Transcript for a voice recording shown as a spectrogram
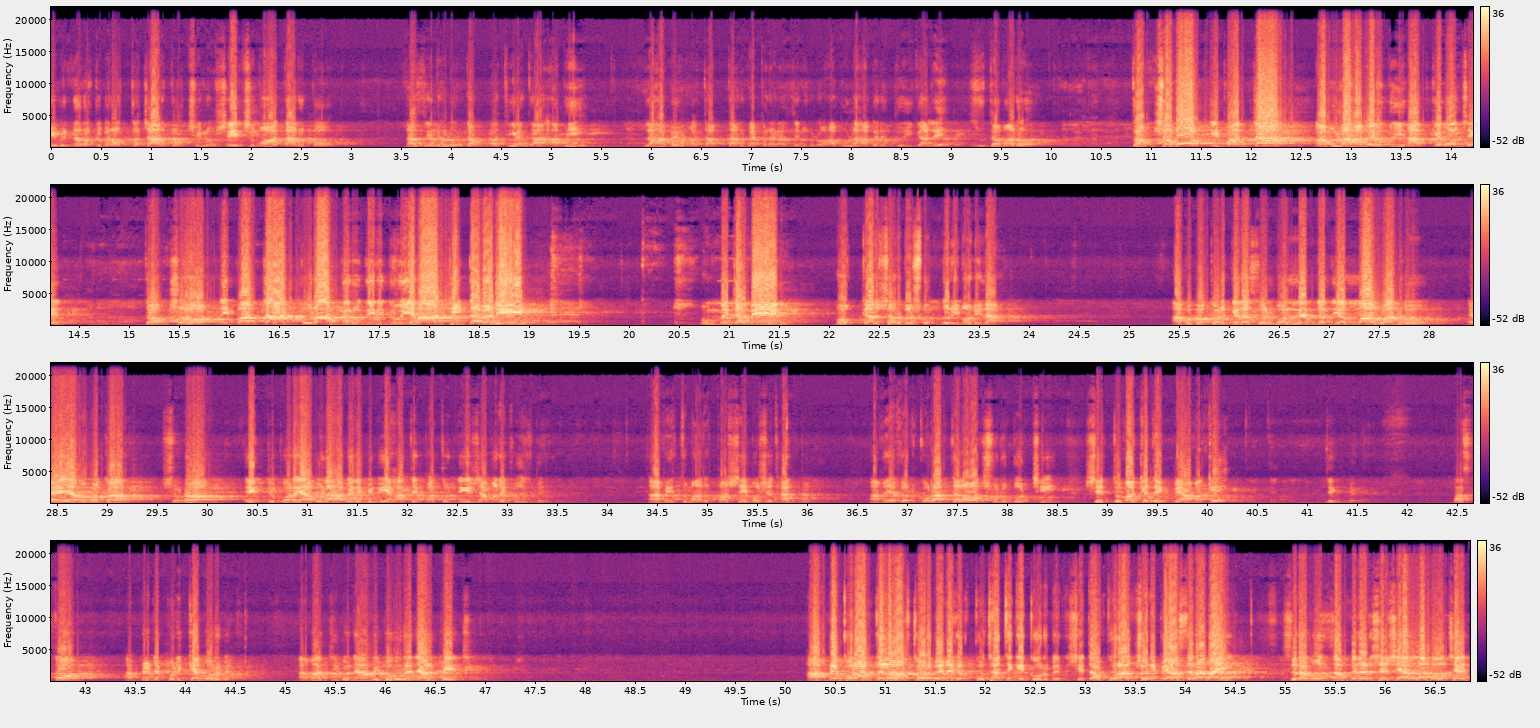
বিভিন্ন রকমের অত্যাচার করছিল, সেই সময় তার উপর নাজিল হলো আবি তার ব্যাপারে নাজিল হলো। আবু লাহাবের দুই গালে জুতা মারো। ধ্বংস হোক, নিপাত যাক আবু লাহাবের দুই হাত। কে বলছেন? ধ্বংস হোক নিপাত যাক, কোরআন বিরোধীর দুই হাত ঠিক তবে ঠিক জামিল, মক্কার সর্বসুন্দরী মহিলা। আবু বললেন এই আবু বকর একটু পরে আবু লাহাবের বিবি হাতে পাথর নিয়ে এসে আমারে খুঁজবে। আমি তোমার পাশে বসে থাকব। আমি এখন কোরআন তেলাওয়াত শুরু করছি। সে তোমাকে দেখবে, আমাকে দেখবে বাস্তব, আপনি এটা পরীক্ষা করবেন। আমার জীবনে আমি বহু রেজাল্ট পেয়েছি। আপনি কোরআন তেলাওয়াত করবেন, এখন কোথা থেকে করবেন? সেটাও কোরআন শরীফে আছে না নাই? শেষে আল্লাহ বলছেন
